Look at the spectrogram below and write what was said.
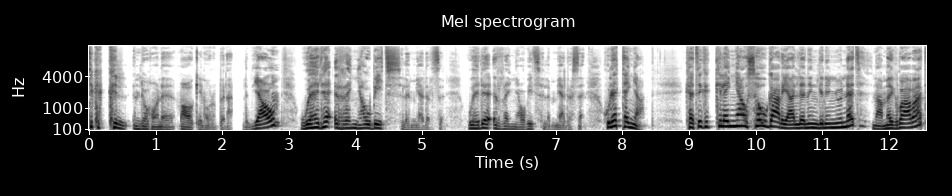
ትክክል እንደሆነ ማወቅ ይኖርብናል። ያውም ወደ እረኛው ቤት ስለሚያደርሰን ወደ እረኛው ቤት ስለሚያደርሰን። ሁለተኛ ከትክክለኛው ሰው ጋር ያለንን ግንኙነት እና መግባባት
